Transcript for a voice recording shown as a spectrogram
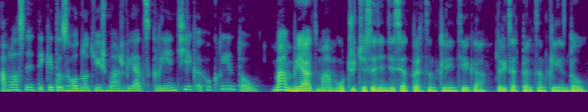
A vlastne ty, keď to zhodnotíš, máš viac klientiek ako klientov? Mám viac, mám určite 70% klientiek a 30% klientov.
